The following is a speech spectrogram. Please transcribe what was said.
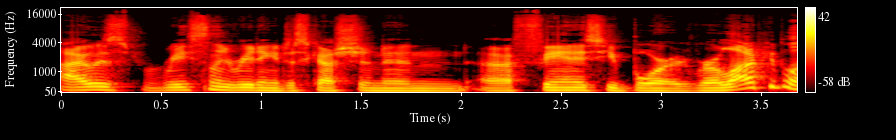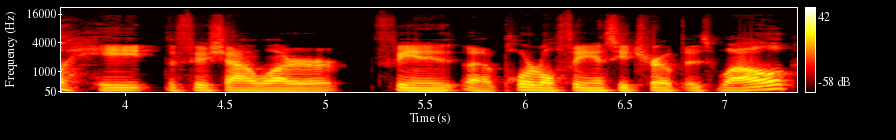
I was recently reading a discussion in uh, Fantasy Board where a lot of people hate the fish out of water fan- uh, portal fantasy trope as well,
